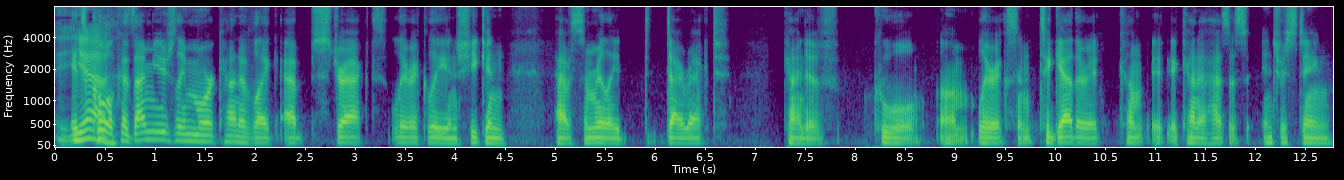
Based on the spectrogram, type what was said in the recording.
it's yeah. cool because I'm usually more kind of like abstract lyrically, and she can have some really d- direct kind of cool um, lyrics, and together it come it, it kind of has this interesting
